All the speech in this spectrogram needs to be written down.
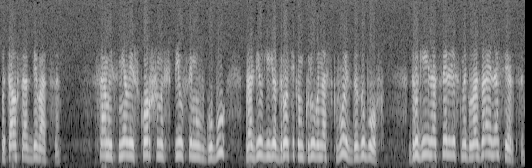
пытался отбиваться. Самый смелый из коршунов впился ему в губу, пробил ее дротиком клюва насквозь до зубов. Другие нацелились на глаза и на сердце.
